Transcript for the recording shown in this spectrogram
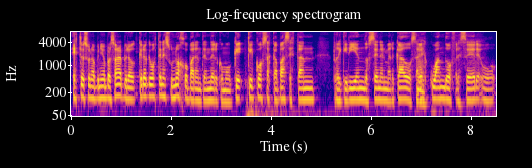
esto es una opinión personal, pero creo que vos tenés un ojo para entender como qué, qué cosas capaz están requiriéndose en el mercado, sabés cuándo ofrecer, o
